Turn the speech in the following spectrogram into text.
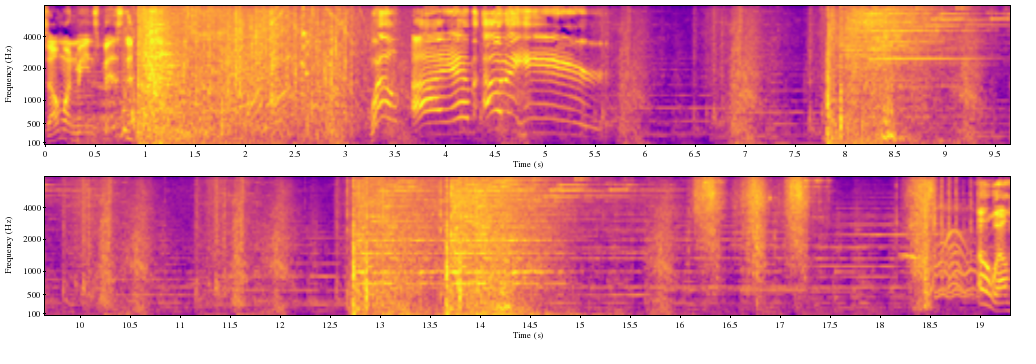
Someone means business. Well, I am out of here! Oh well,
